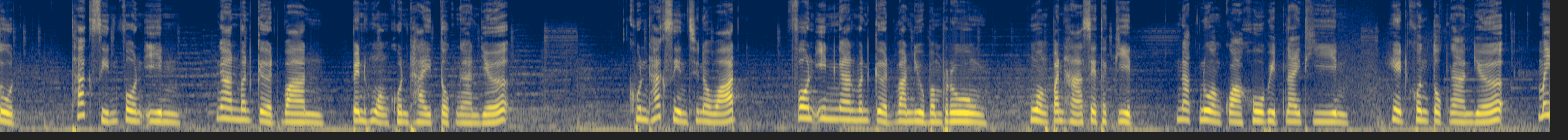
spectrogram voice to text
สุด ทักษิณโฟนอิน งานวันเกิดวันเป็นห่วงคนไทยตกงานเยอะ คุณทักษิณชินวัตรโฟนอินงานวันเกิดวันอยู่บำรุง ห่วงปัญหาเศรษฐกิจ หนักหน่วงกว่าโควิด -19 เหตุคนตกงานเยอะ ไม่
